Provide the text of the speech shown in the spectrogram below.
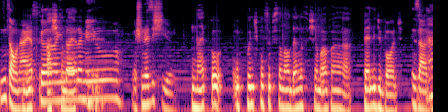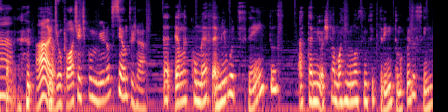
Então, na Isso, época acho que ainda na era época- meio... Acho que não existia. Na época, o o anticoncepcional dela se chamava pele de bode. Exato. Ah, Ah, Não. Dion Fortune é tipo 1900, né? É, ela começa, é 1800 até, mil, acho que ela morre em 1930, uma coisa assim.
